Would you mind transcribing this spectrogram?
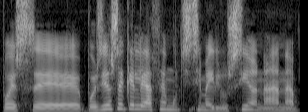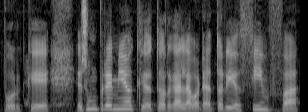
pues, eh, pues yo sé que le hace muchísima ilusión a Ana, porque es un premio que otorga el laboratorio CINFA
